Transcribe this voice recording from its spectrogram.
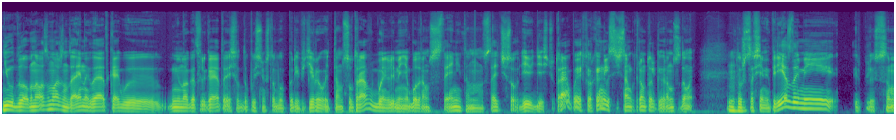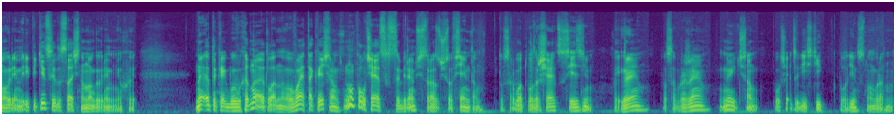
Неудобно, возможно, да. Иногда это как бы немного отвлекает. То есть, вот, допустим, чтобы порепетировать там с утра в более-менее бодром состоянии, там, встать часов 9-10 утра, поехать в Архангельск, часам к трем только вернуться домой. Угу. Потому что со всеми переездами, плюс само время репетиции достаточно много времени уходит. Но это как бы выходной, это ладно. Бывает так вечером, ну, получается, соберемся сразу часов 7, там, кто с работы возвращается, съездим, поиграем, посоображаем. Ну и часам, получается, 10 к пол одиннадцатому обратно.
